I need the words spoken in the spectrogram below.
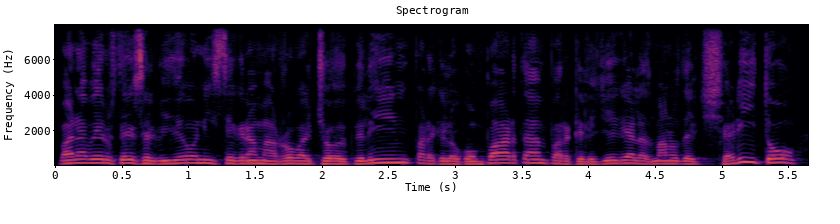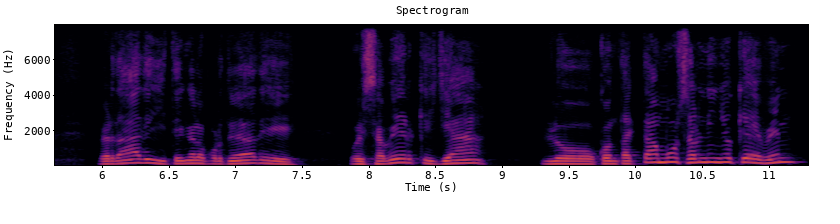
van a ver ustedes el video en Instagram arroba el show de Piolín para que lo compartan, para que le llegue a las manos del chicharito, ¿verdad? Y tenga la oportunidad de pues saber que ya lo contactamos al niño Kevin,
